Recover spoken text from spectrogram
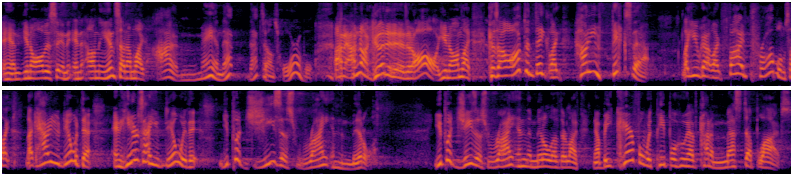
and you know all this, and and on the inside, I'm like, I man, that that sounds horrible. I mean, I'm not good at it at all. You know, I'm like, because I often think, like, how do you fix that? Like you've got like five problems. Like, like how do you deal with that? And here's how you deal with it. You put Jesus right in the middle. You put Jesus right in the middle of their life. Now be careful with people who have kind of messed up lives.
